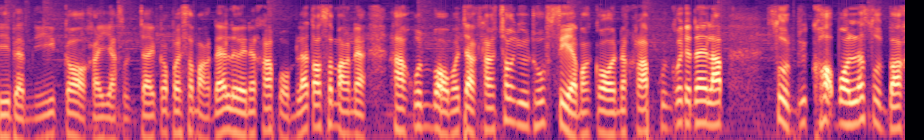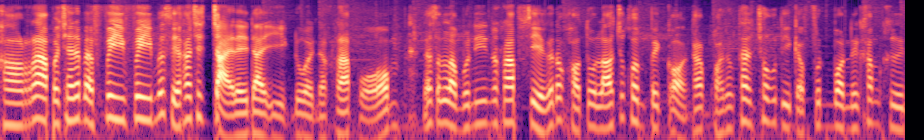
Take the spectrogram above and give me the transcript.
ดีๆ แบบนี้ก็ใครอยากสนใจก็ไปสมัครได้เลยนะครับผมและตอนสมัครเนี่ยหากคุณบอกมาจากทางช่อง YouTube เสียมังกรนะครับ คุณก็จะได้รับสูตรวิเคราะห์บอลและสูตรบาคาร่าไปใช้ได้แบบฟรีๆไม่เสียค่าใช้จ่ายใดๆอีกด้วยนะครับผม และสำหรับวันนี้นะครับเสียก็ต้องขอตัวลาทุกคนไปก่อนครับ ขอทุกท่านโชคดีกับฟุตบอลในค่ำคืน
